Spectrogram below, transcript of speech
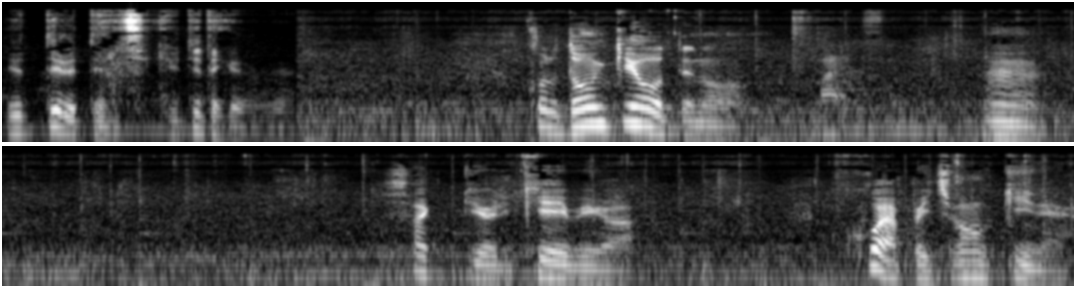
言ってるっていうのをさっき言ってたけどね。このドン・キホーテの前ですねうん。さっきより警備がここはやっぱ一番大きいね。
